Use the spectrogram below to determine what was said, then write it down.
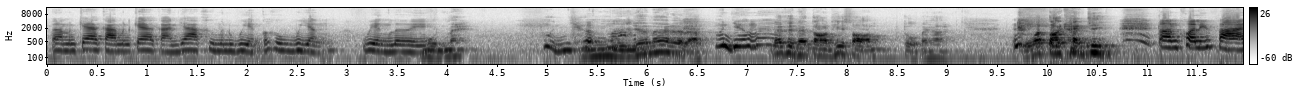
เวลามันแก้อาการมันแก้อาการยากคือมันเหวี่ยงก็คือเหวี่ยงเหวี่ยงเลย หมุนไหม หมุนเยอะหมุมานกเยอะมากเลยเหรอหมุนเยอะมาก นั่นคือในตอนที่ซ้อมถูกไหมคะ หรือว่าตอนแข่งจริง ตอนคุริฟาย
